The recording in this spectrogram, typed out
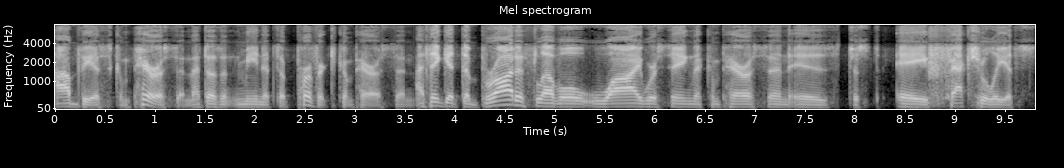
obvious comparison. That doesn't mean it's a perfect comparison. I think at the broadest level, why we're seeing the comparison is just a factually it's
